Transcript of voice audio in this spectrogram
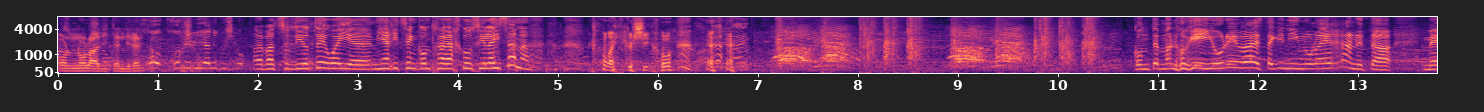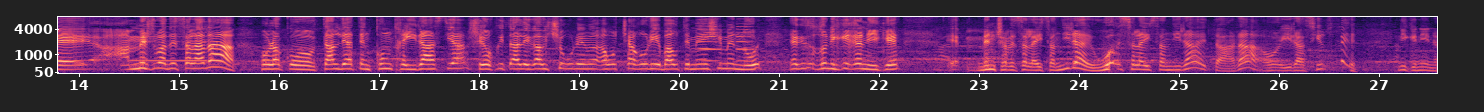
hor nola diten diren. Batzuk diote, guai, miarritzen kontra beharko zila izan? Bai, kusiko. kontemano gehi hori ba, ez dakit nik nola erran, eta me, bat ezala da, holako taldeaten kontra irazia, seokitale gautxo gure hau txaguri baute mehesimen du, jak ez nik erranik, eh? E, izan dira, ua bezala izan dira, eta ara, irazi dute. Nik nien,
